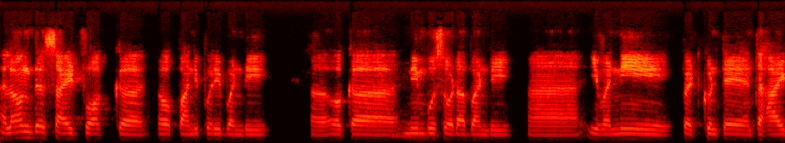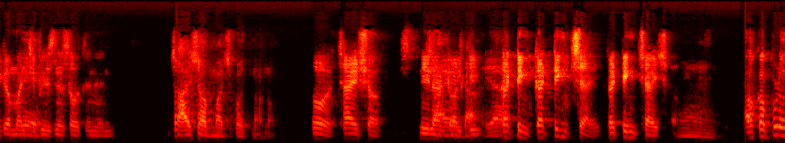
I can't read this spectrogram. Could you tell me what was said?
అలాంగ్ ద సైడ్ వాక్ పానీపూరి బండి ఒక నింబు సోడా బండి ఇవన్నీ పెట్టుకుంటే ఎంత హాయిగా మంచి. బిజినెస్ అవుతుంది చాయ్ షాప్ మర్చిపోతున్నాను. ఓ చాయ్ షాప్. నీలాంటి వాళ్ళకి. Cutting cutting chai cutting chai shop. ఒకప్పుడు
